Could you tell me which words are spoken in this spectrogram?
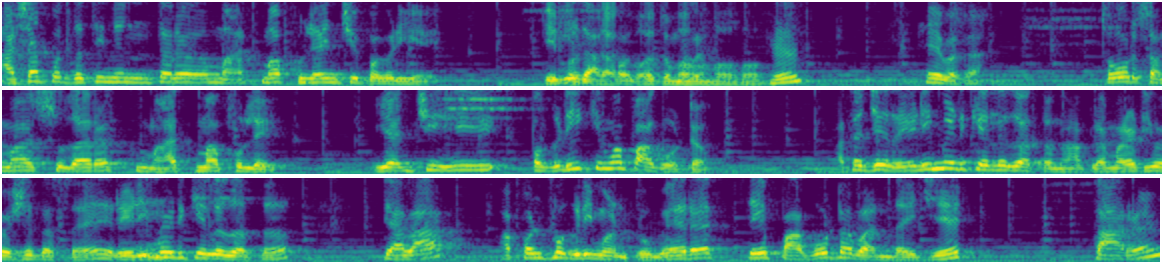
अशा पद्धतीने नंतर महात्मा फुल्यांची पगडी आहे. ती पण दाखवतो. तुम्हाला. हो, हो, हो. हं? हे बघा. थोर समाज सुधारक महात्मा फुले यांची ही पगडी किंवा पागोट. आता जे रेडीमेड केलं जातं ना आपल्या मराठी भाषेत असं आहे रेडीमेड केलं जातं त्याला आपण पगडी म्हणतो. वेरॅज ते पागोट बांधायचे कारण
